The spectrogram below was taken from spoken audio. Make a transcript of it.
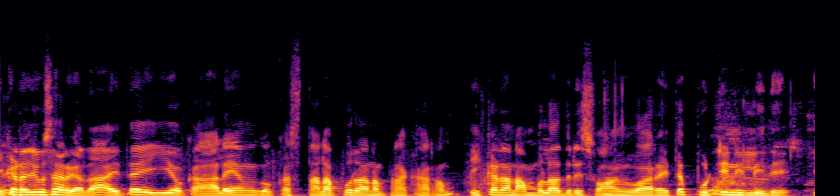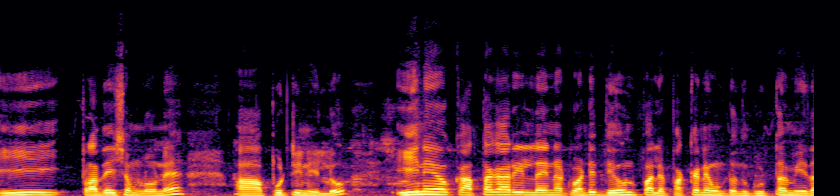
ఇక్కడ చూసారు కదా అయితే ఈ యొక్క ఆలయం యొక్క స్థల పురాణం ప్రకారం ఇక్కడ నంబులాద్రి స్వామి వారు అయితే పుట్టినిల్లు ఇదే. ఈ ప్రదేశంలోనే పుట్టినిల్లు. ఈయన యొక్క అత్తగారి ఇల్లు అయినటువంటి దేవునిపల్లి పక్కనే ఉంటుంది గుట్ట మీద.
